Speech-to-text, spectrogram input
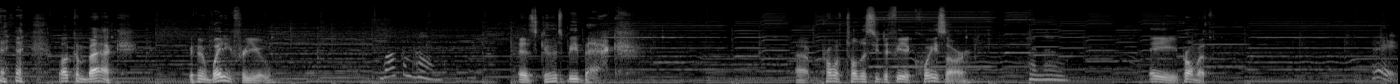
Welcome back. We've been waiting for you. Welcome home. It's good to be back. Uh, Prometh told us you defeated Quasar. Hello. Hey, Prometh. Hey,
